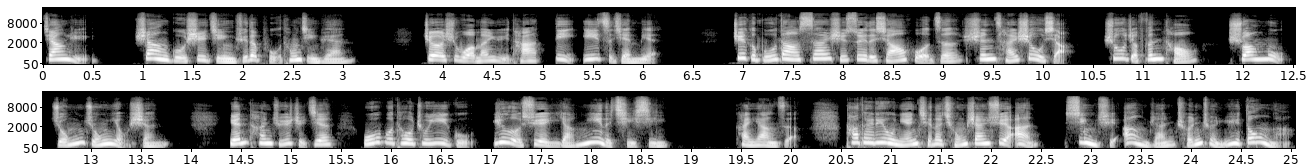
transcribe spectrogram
江宇，上古市警局的普通警员，这是我们与他第一次见面。这个不到三十岁的小伙子，身材瘦小，梳着分头，双目炯炯有神，言谈举止间无不透出一股热血洋溢的气息。看样子，他对六年前的琼山血案兴趣盎然，蠢蠢欲动啊！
